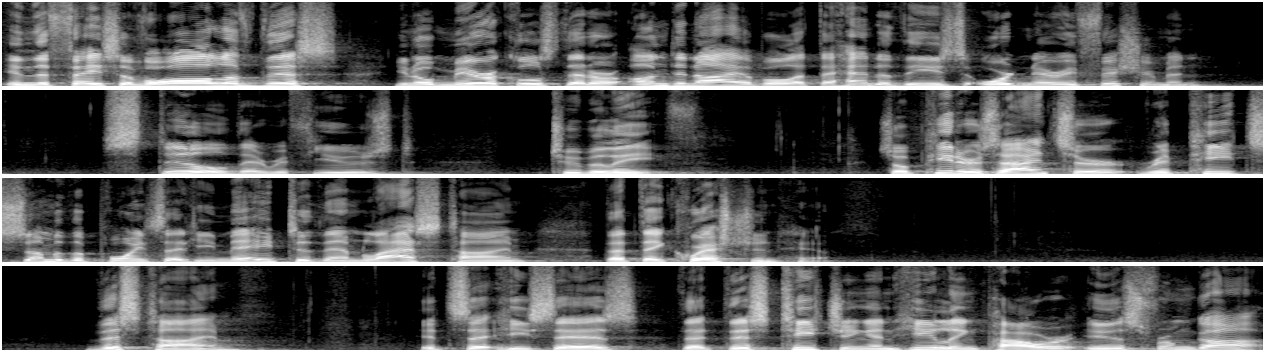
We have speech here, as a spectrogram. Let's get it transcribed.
in the face of all of this you know, miracles that are undeniable at the hand of these ordinary fishermen, still they refused to believe. So Peter's answer repeats some of the points that he made to them last time that they questioned him. This time, he says that this teaching and healing power is from God.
